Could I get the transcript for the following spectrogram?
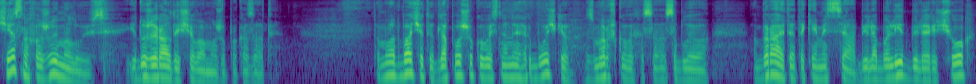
Чесно, хожу і милуюсь. І дуже радий, що вам можу показати. Тому, от бачите, для пошуку весняних грибочків, зморшкових особливо, обирайте такі місця біля боліт, біля річок,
